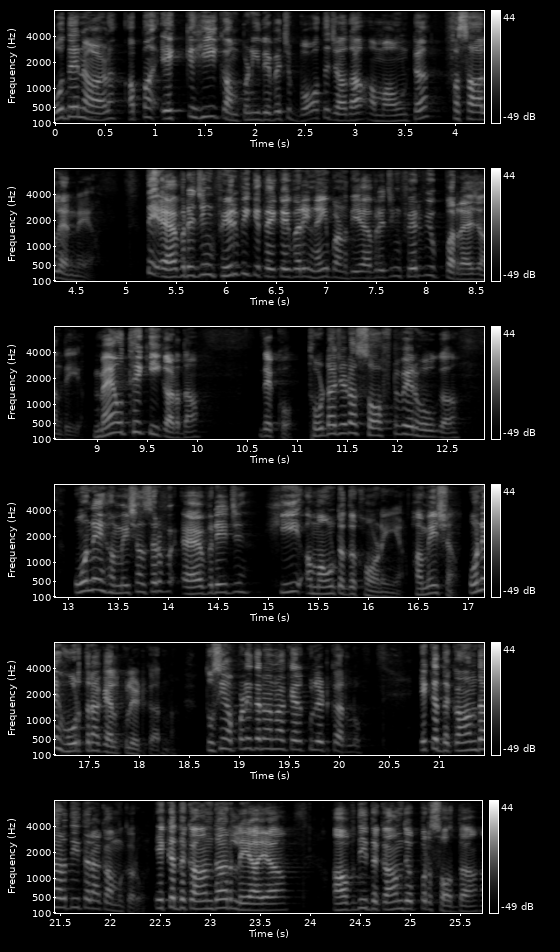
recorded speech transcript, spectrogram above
ਉਹਦੇ ਨਾਲ ਆਪਾਂ ਇੱਕ ਹੀ ਕੰਪਨੀ ਦੇ ਵਿੱਚ ਬਹੁਤ ਜ਼ਿਆਦਾ ਅਮਾਉਂਟ ਫਸਾ ਲੈਨੇ ਆ ਤੇ ਐਵਰੇਜਿੰਗ ਫਿਰ ਵੀ ਕਿਤੇ ਕਈ ਵਾਰੀ ਨਹੀਂ ਬਣਦੀ ਐਵਰੇਜਿੰਗ ਫਿਰ ਵੀ ਉੱਪਰ ਰਹਿ ਜਾਂਦੀ ਆ। ਮੈਂ ਉੱਥੇ ਕੀ ਕਰਦਾ, ਦੇਖੋ, ਤੁਹਾਡਾ ਜਿਹੜਾ ਸੌਫਟਵੇਅਰ ਹੋਊਗਾ, ਉਹਨੇ ਹਮੇਸ਼ਾ ਸਿਰਫ ਐਵਰੇਜ ਹੀ ਅਮਾਉਂਟ ਦਿਖਾਉਣੀ ਆ, ਹਮੇਸ਼ਾ। ਉਹਨੇ ਹੋਰ ਤਰ੍ਹਾਂ ਕੈਲਕੂਲੇਟ ਕਰਨਾ। ਤੁਸੀਂ ਆਪਣੇ ਤਰ੍ਹਾਂ ਨਾਲ ਕੈਲਕੂਲੇਟ ਕਰ ਲਓ। ਇੱਕ ਦੁਕਾਨਦਾਰ ਦੀ ਤਰ੍ਹਾਂ ਕੰਮ ਕਰੋ। ਇੱਕ ਦੁਕਾਨਦਾਰ ਲੈ ਆਇਆ, ਆਪਦੀ ਦੁਕਾਨ ਦੇ ਉੱਪਰ ਸੌਦਾ।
